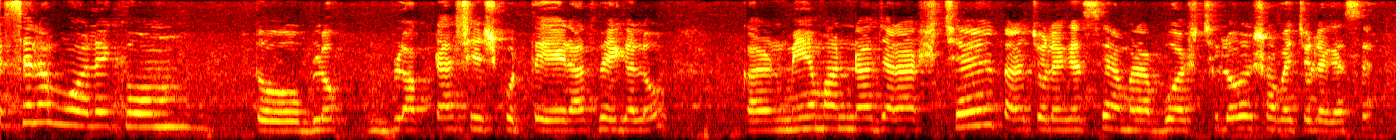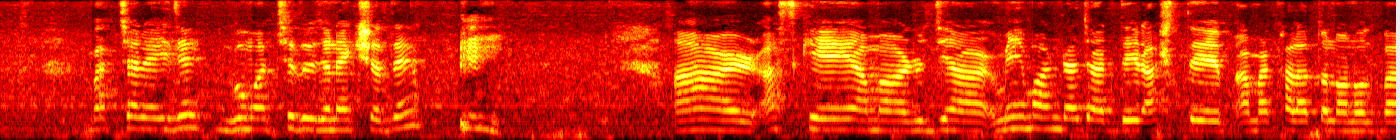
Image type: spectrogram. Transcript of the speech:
আসসালামু আলাইকুম। তো ব্লগ, ব্লগটা শেষ করতে রাত হয়ে গেল। কারণ মেহমানরা যারা আসছে, তারা চলে গেছে। আমার আব্বু আসছিল, সবাই চলে গেছে। বাচ্চারা এই যে ঘুমাচ্ছে দুজনে একসাথে। আর আজকে আমার যা মেহমানরা যাদের আসতে আমার খালাতো ননদ বা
